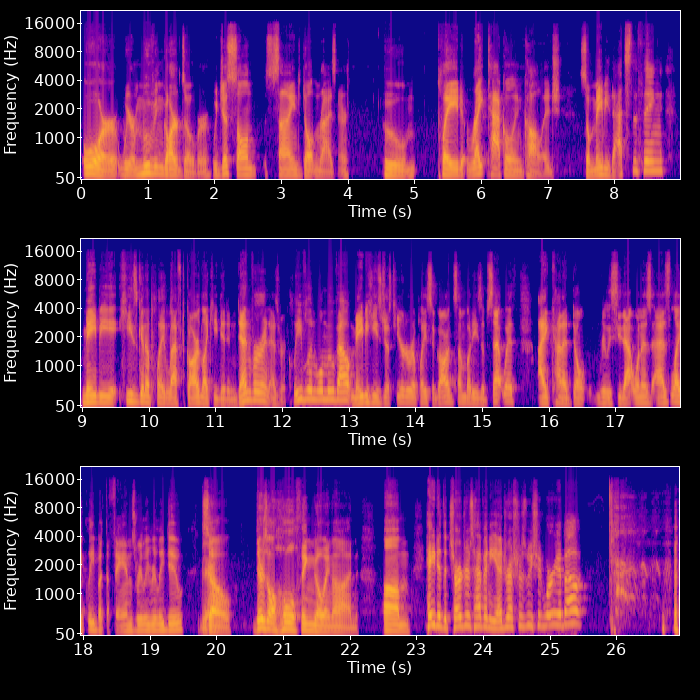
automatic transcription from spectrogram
or we're moving guards over. We just saw signed Dalton Risner, who played right tackle in college. So maybe that's the thing. Maybe he's going to play left guard like he did in Denver and Ezra Cleveland will move out. Maybe he's just here to replace a guard somebody's upset with. I kind of don't really see that one as as likely, but the fans really really do. Yeah. So there's a whole thing going on. Um, hey, did the Chargers have any edge rushers we should worry about?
